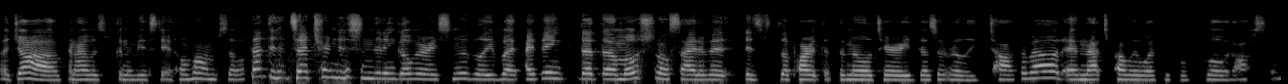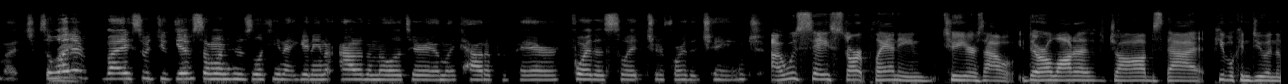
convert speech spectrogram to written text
a job. And I was going to be a stay at home mom. So that, didn't, that transition didn't go very smoothly. But I think that the emotional side of it is the part that the military doesn't really talk about. And that's probably why people blow it off so much. So, right. what advice would you give someone who's looking at getting out of the military and like how to prepare for the switch or for the change? I would say start planning two years out. There are a lot of jobs that people can do in the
